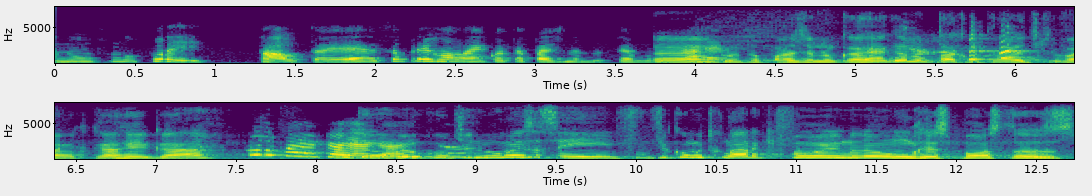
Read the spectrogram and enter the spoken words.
não, não foi pauta, é só pra enrolar enquanto a página do termo não É, carrega. enquanto a página não carrega, não tá com cara de que vai carregar. Não vai carregar. Então eu continuo, mas assim, ficou muito claro que foram respostas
